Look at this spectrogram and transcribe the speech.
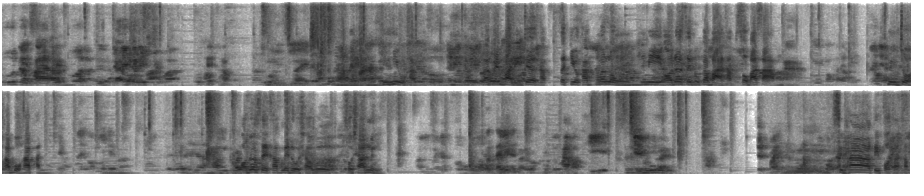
พูดจะพายใจก็ได้ชิวอะโอเคครับทิ้งฮิวครับ แล้วเป็นบาลิงเจอร์ครับ สกิลครับ เมื่อลงมีออเดอร์เซตอุกกาบาทครับ โซบาสามหนึ่งโจทย์ครับบวกห้าพันออเดอร์เซตครับเมโดชาวเวอร์ โซชาร์หนึ่งแต่เรียนห้าหทีสกิล เจ็ดใบสิบห้าตีฟอร์ตครับ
